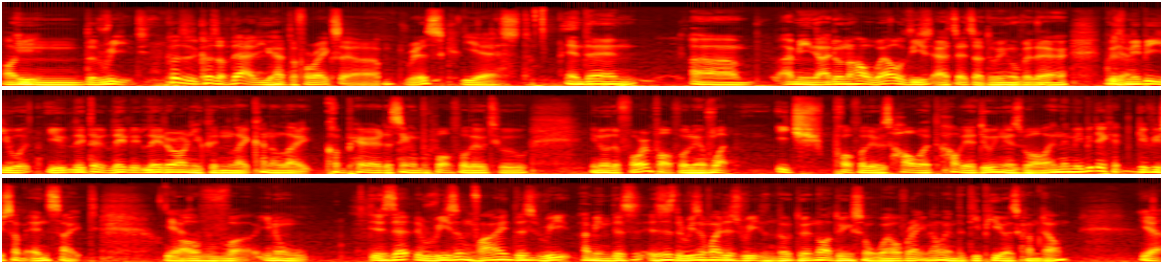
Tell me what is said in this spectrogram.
on Ye- the REIT because because of that you have the forex uh, risk yes, and then um, I mean I don't know how well these assets are doing over there because Yeah. maybe you would you later, later later on you can like kind of like compare the Singapore portfolio to you know the foreign portfolio and what each portfolio is how how they're doing as well and then maybe they could give you some insight yeah. of uh, you know is that the reason why this REIT? I mean this is this the reason why this REIT is not, doing so well right now and the DPU has come down Yeah,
